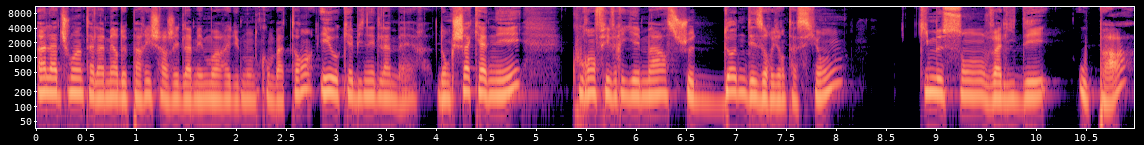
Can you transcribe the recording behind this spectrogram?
à l'adjointe à la maire de Paris chargée de la mémoire et du monde combattant et au cabinet de la maire. Donc chaque année, courant février-mars, je donne des orientations qui me sont validées ou pas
